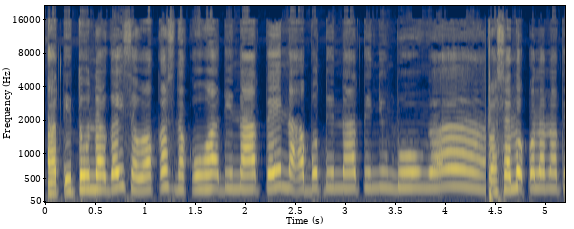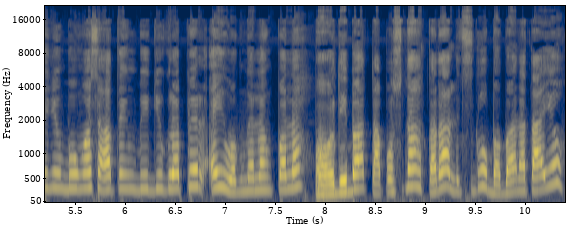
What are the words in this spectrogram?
At ito na guys, sa wakas nakuha din natin, naabot din natin yung bunga. Pasalo pala natin yung bunga sa ating videographer. Ay, wag na lang pala. O, di ba? Tapos na. Tara, let's go. Baba na tayo.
